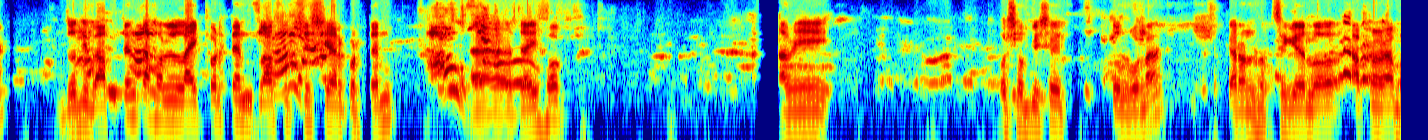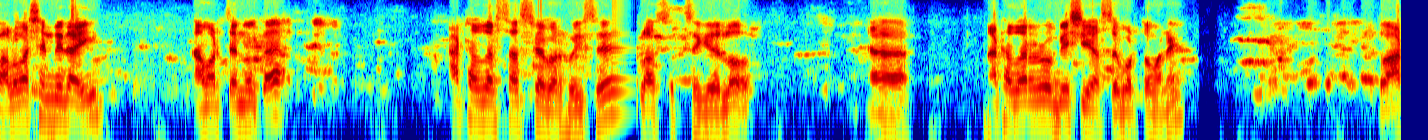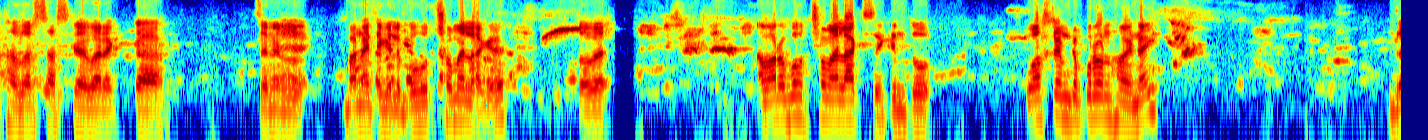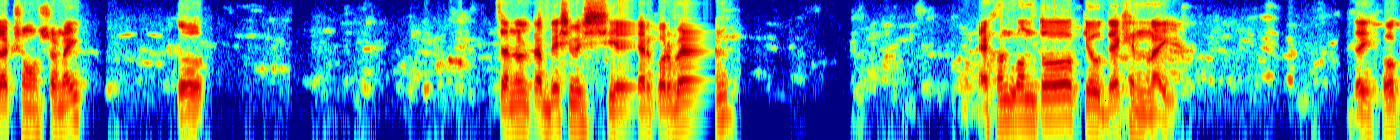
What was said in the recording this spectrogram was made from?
যদি ভাবতেন তাহলে লাইক করতেন প্লাস হচ্ছে শেয়ার করতেন। যাই হোক, আমি ওসব বিষয়ে তুলবো না, কারণ হচ্ছে গেল আপনারা ভালোবাসেন বিদায়। আমার চ্যানেলটা আট হাজার সাবস্ক্রাইবার হয়েছে প্লাস হচ্ছে গেল আট হাজারেরও বেশি আছে বর্তমানে। তো আট হাজার সাবস্ক্রাইবার একটা চ্যানেল বানাইতে গেলে বহুত সময় লাগে, তবে আমারও বহুত সময় লাগছে, কিন্তু ওয়াচ টাইমটা পূরণ হয় নাই। যাক, সমস্যা নাই। তো চ্যানেলটা বেশি বেশি শেয়ার করবেন। এখন পর্যন্ত কেউ দেখেন নাই। যাই হোক,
